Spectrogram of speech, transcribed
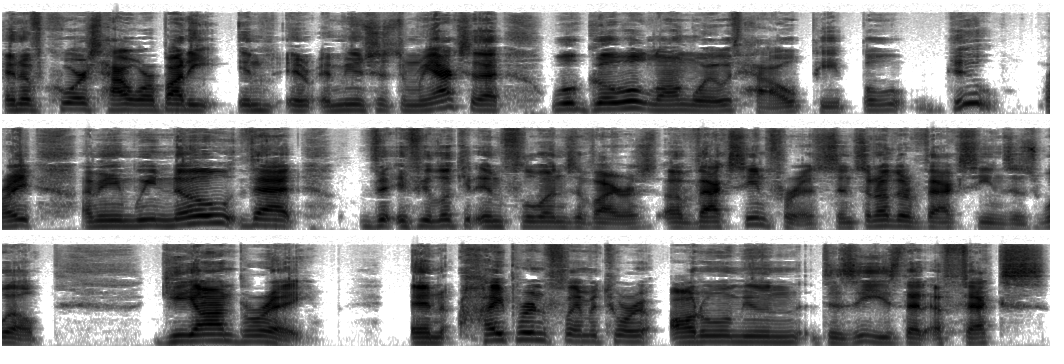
And of course, how our body in, in, immune system reacts to that will go a long way with how people do right? I mean, we know that the, if you look at influenza virus, a uh, vaccine, for instance, and other vaccines as well, Guillain-Barré, an hyperinflammatory autoimmune disease that affects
